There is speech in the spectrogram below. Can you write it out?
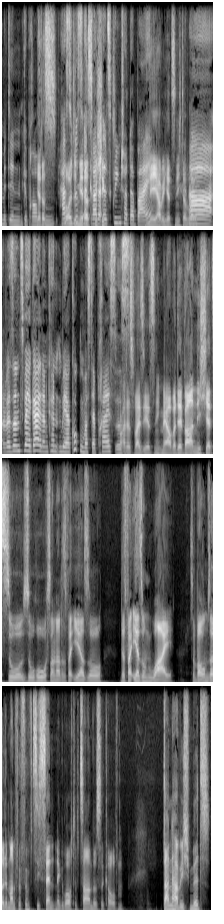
Mit den gebrauchten. Ja, dass hast Leute du das, mir das gerade geschickt- als Screenshot dabei? Nee, habe ich jetzt nicht dabei. Ah, weil sonst wäre geil, dann könnten wir ja gucken, was der Preis ist. Ah, das weiß ich jetzt nicht mehr. Aber der war nicht jetzt so, so hoch, sondern das war eher so, das war eher so ein Why. So, warum sollte man für 50 Cent eine gebrauchte Zahnbürste kaufen? Dann habe ich mit,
